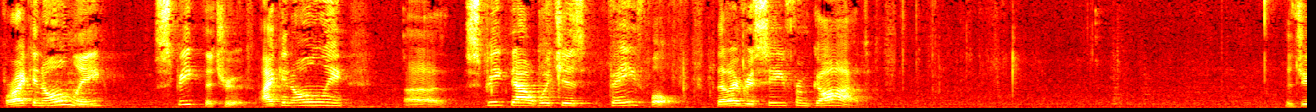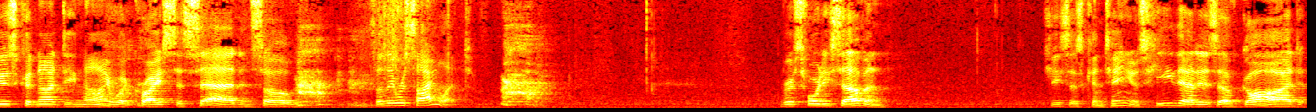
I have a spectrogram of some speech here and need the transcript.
For I can only speak the truth. I can only uh, speak that which is faithful that I've received from God. The Jews could not deny what Christ has said, and so, so they were silent. Verse 47, Jesus continues He that is of God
